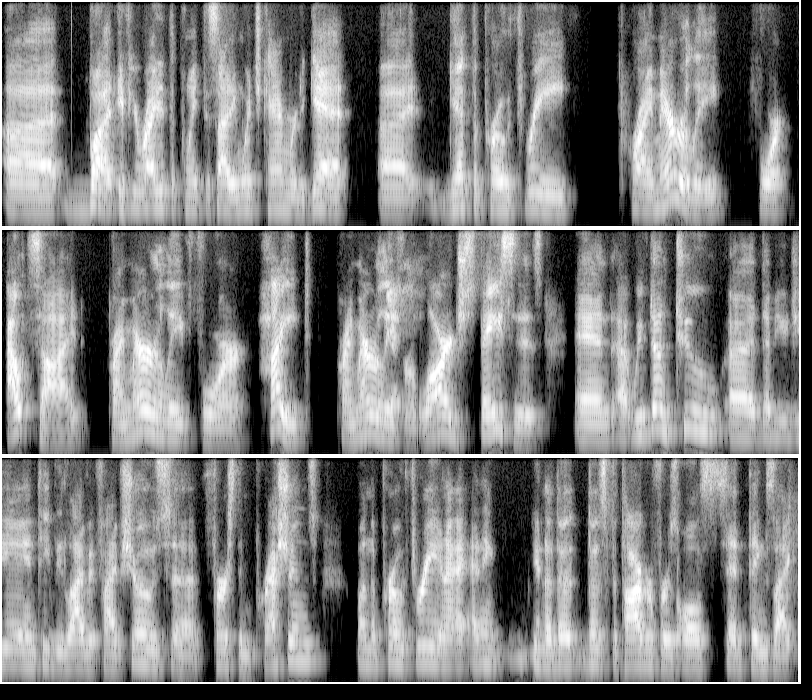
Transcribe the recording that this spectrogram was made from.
Uh, but if you're right at the point deciding which camera to get, uh, get the Pro 3 primarily for outside primarily for height, primarily yes. for large spaces. And uh, we've done two uh, WGAN TV Live at Five shows, uh, first impressions on the Pro 3. And I, I think, you know, the, those photographers all said things like,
